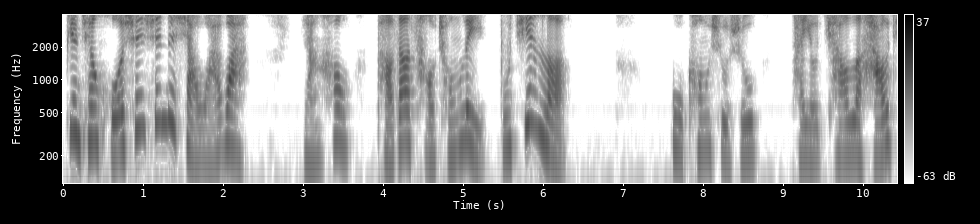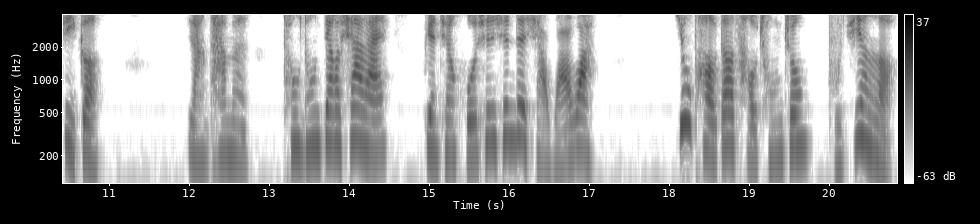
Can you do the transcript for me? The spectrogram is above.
变成活生生的小娃娃。然后跑到草丛里不见了。悟空叔叔他又敲了好几个，让他们通通掉下来，变成活生生的小娃娃，又跑到草丛中不见了。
